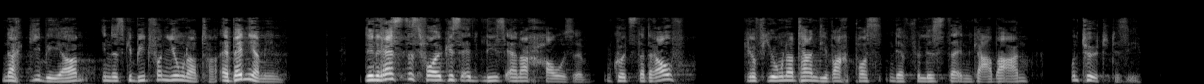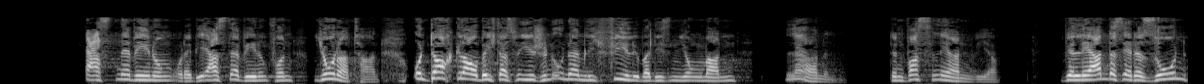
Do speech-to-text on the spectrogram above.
nach Gibea in das Gebiet von Jonathan, äh Benjamin. Den Rest des Volkes entließ er nach Hause. Und kurz darauf griff Jonathan die Wachposten der Philister in Gaba an und tötete sie. Ersten Erwähnung oder die erste Erwähnung von Jonathan. Und doch glaube ich, dass wir hier schon unheimlich viel über diesen jungen Mann lernen. Denn was lernen wir? Wir lernen, dass er der Sohn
